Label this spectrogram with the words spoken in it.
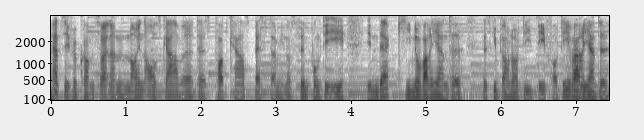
Herzlich willkommen zu einer neuen Ausgabe des Podcasts bester-film.de in der Kinovariante. Es gibt auch noch die DVD-Variante.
